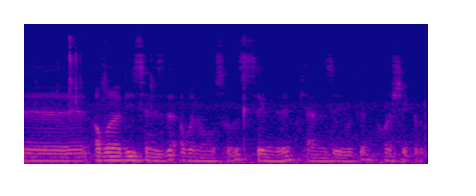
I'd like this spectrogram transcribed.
Ee, abone değilseniz de abone olsanız sevinirim. Kendinize iyi bakın. Hoşçakalın.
